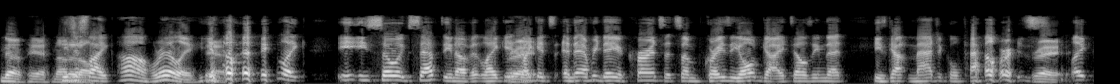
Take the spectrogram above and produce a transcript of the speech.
No, yeah, not He's just all. like, oh, really? You Yeah. know what I mean? Like, he's so accepting of it. Like, it, Right. like it's an everyday occurrence that some crazy old guy tells him that he's got magical powers. Right. Like,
